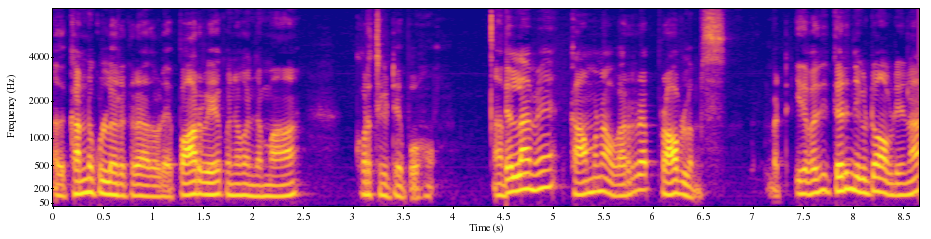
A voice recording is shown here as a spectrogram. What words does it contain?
அது கண்ணுக்குள்ளே இருக்கிற அதோடைய பார்வையை கொஞ்சம் கொஞ்சமாக குறைச்சிக்கிட்டே போகும். அது எல்லாமே காமனாக வர்ற ப்ராப்ளம்ஸ் பட் இதை பற்றி தெரிஞ்சுக்கிட்டோம் அப்படின்னா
